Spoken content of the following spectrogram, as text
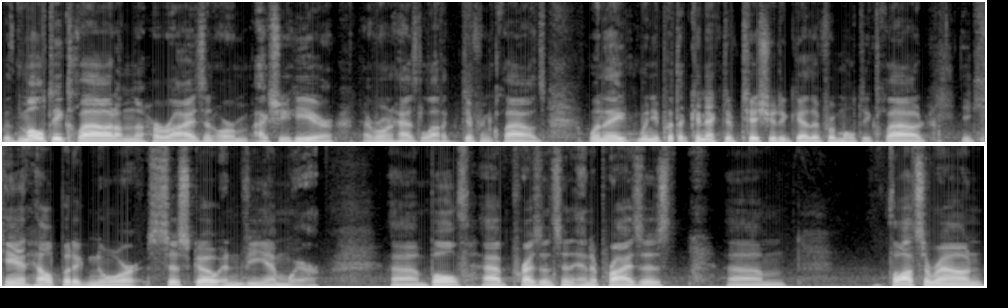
With multi-cloud on the horizon, or actually here, everyone has a lot of different clouds. When, they, when you put the connective tissue together for multi-cloud, you can't help but ignore Cisco and VMware. Um, both have presence in enterprises. Um, thoughts around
